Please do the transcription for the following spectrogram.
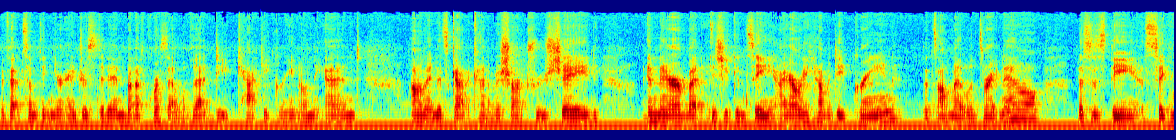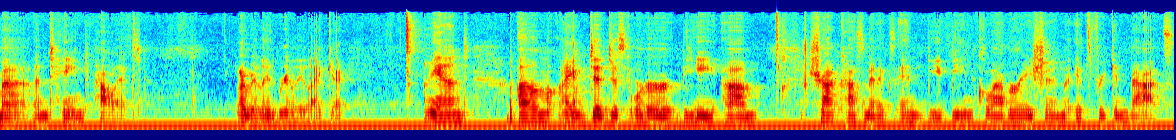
if that's something you're interested in. But of course, I love that deep khaki green on the end. Um, and it's got kind of a chartreuse shade in there. But as you can see, I already have a deep green that's on my lids right now. This is the Sigma Untamed palette. I really, really like it. And um, I did just order the um, Shroud Cosmetics and Beauty Bean collaboration. It's freaking bats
